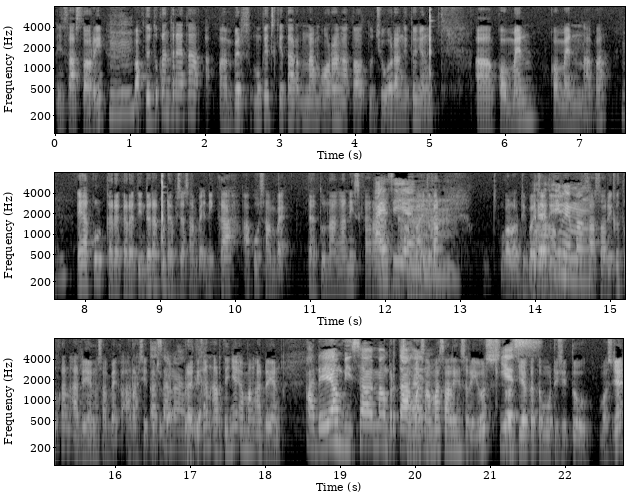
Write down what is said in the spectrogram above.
Insta Story Hmm. waktu itu kan ternyata hampir mungkin sekitar enam orang atau tujuh orang itu yang uh, komen komen Hmm. apa eh aku gara-gara Tinder aku udah bisa sampai nikah aku sampai udah tunangan nih sekarang see, Nah, ya. apa, itu kan kalau dibaca Berarti di memang- Instastoryku tuh kan ada yang sampai ke arah situ juga. Berarti kan artinya emang ada yang Ada yang bisa emang bertahan. sama-sama saling serius Yes. terus dia ketemu di situ. Maksudnya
